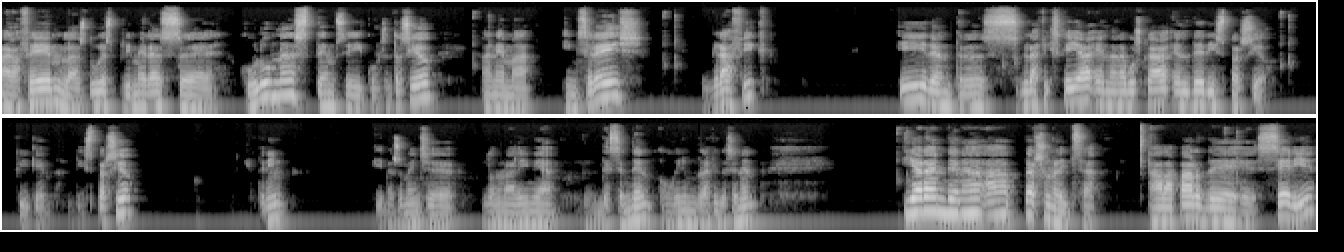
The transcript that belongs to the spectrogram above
Agafem les dues primeres eh, columnes, temps i concentració, anem a insereix, gràfic, i d'entre els gràfics que hi ha hem d'anar a buscar el de dispersió. Cliquem dispersió, tenim, i més o menys eh, dona una línia descendent, o un gràfic descendent, i ara hem d'anar a personalitzar. A la part de eh, sèrie,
